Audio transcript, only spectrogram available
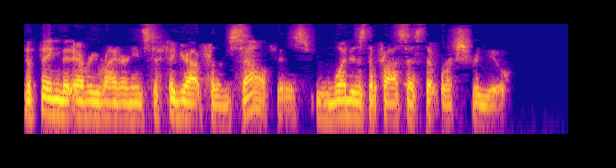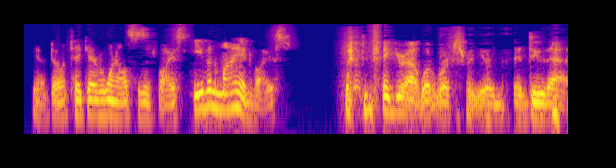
the thing that every writer needs to figure out for themselves is what is the process that works for you? You know, don't take everyone else's advice, even my advice. figure out what works for you and, and do that.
